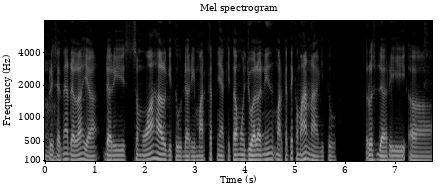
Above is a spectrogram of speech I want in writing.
risetnya adalah ya dari semua hal gitu dari marketnya kita mau jualan ini marketnya ke mana gitu terus dari eh,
